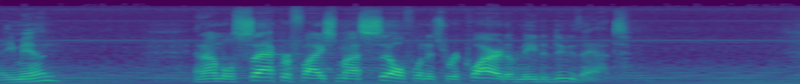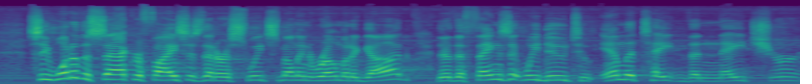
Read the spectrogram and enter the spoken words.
Amen? and I'm going to sacrifice myself when it's required of me to do that. See, what are the sacrifices that are a sweet smelling aroma to God? They're the things that we do to imitate the nature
